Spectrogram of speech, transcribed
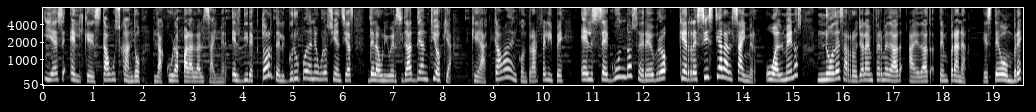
y es el que está buscando la cura para el Alzheimer. El director del grupo de neurociencias de la Universidad de Antioquia, que acaba de encontrar Felipe el segundo cerebro que resiste al Alzheimer o al menos no desarrolla la enfermedad a edad temprana. Este hombre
